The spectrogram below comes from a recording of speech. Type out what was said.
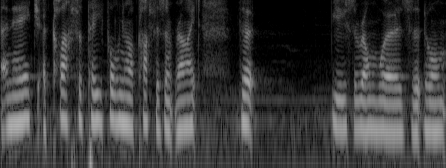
an age, a class of people. No, class isn't right. That use the wrong words that don't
